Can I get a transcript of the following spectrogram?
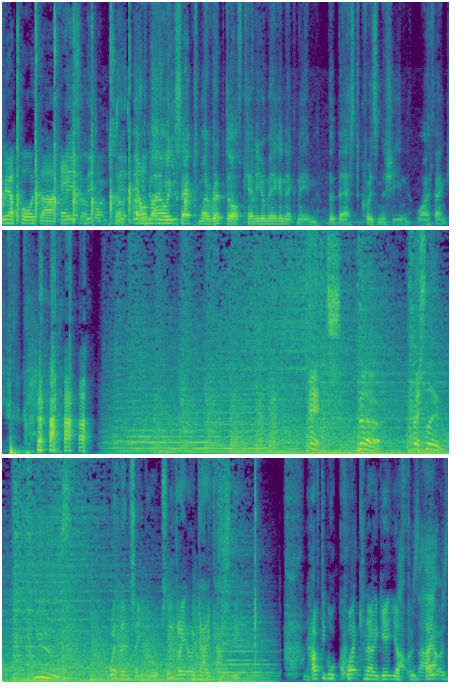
We applaud that. Excellent they- work, sir. they- I will gotta now be- accept my ripped off Kenny Omega nickname, the best quiz machine. Why, thank you. It's the Wrestling News with Inside the Ropes lead writer Gary Cassidy. You have to go quick now to get your That was that was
